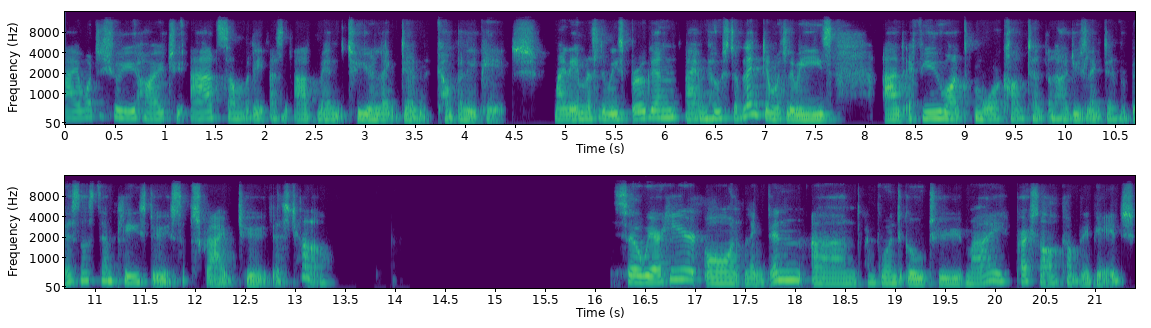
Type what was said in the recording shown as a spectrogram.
I want to show you how to add somebody as an admin to your LinkedIn company page. My name is Louise Brogan. I am the host of LinkedIn with Louise. And if you want more content on how to use LinkedIn for business, then please do subscribe to this channel. So we are here on LinkedIn and I'm going to go to my personal company page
